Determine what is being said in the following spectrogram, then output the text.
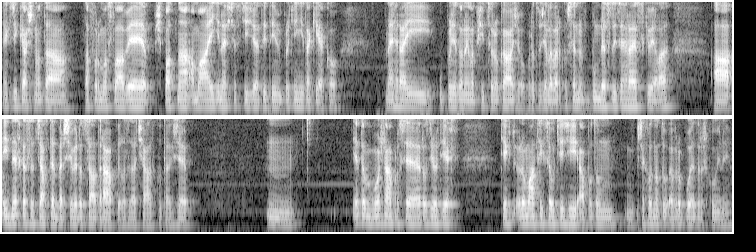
jak říkáš, no, ta, ta forma Slávy je špatná a má jediné štěstí, že ty týmy proti ní taky jako nehrají úplně to nejlepší, co dokážou, protože Leverkusen v Bundeslize hraje skvěle a i dneska se třeba v té Berševě docela trápil ze začátku, takže mm, je to možná prostě rozdíl těch, těch domácích soutěží a potom přechod na tu Evropu je trošku jiný.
